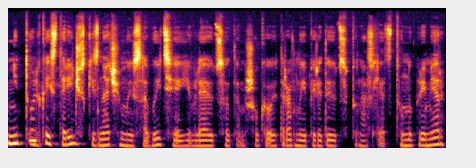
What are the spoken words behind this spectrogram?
Не только исторически значимые события являются там шоковой травмой и передаются по наследству. Например,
